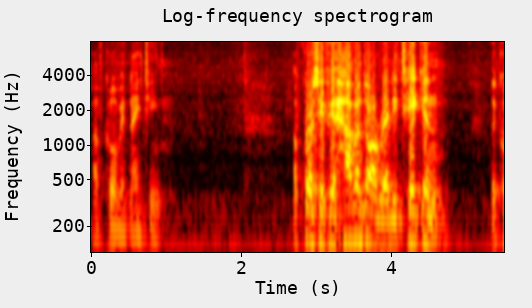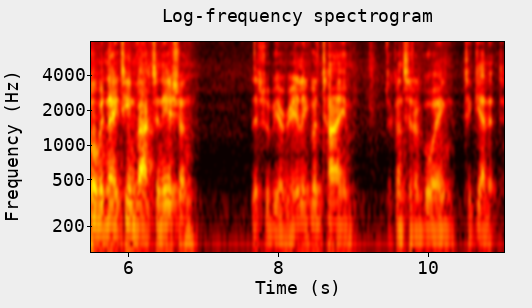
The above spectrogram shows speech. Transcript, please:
of COVID-19. Of course, if you haven't already taken the COVID-19 vaccination, this would be a really good time to consider going to get it,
